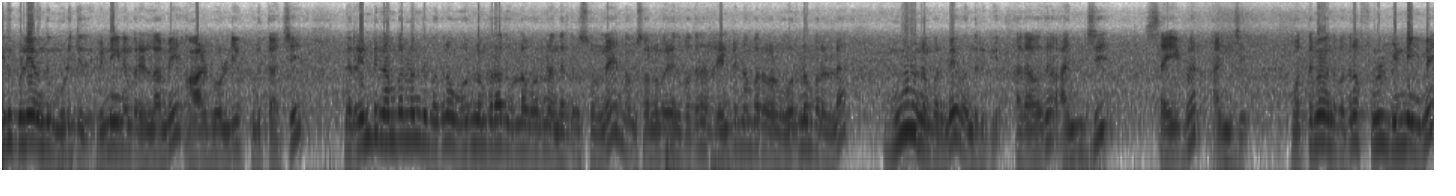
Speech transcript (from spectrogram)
இதுக்குள்ளேயே வந்து முடிஞ்சுது. வின்னிங் நம்பர் எல்லாமே ஆல் போர்ட்லேயும் கொடுத்தாச்சு. இந்த ரெண்டு நம்பர்லேருந்து பார்த்தீங்கன்னா ஒரு நம்பராவது உள்ள வரும்னு அந்த இடத்துல சொன்னேன். நம்ம சொன்ன மாதிரி வந்து பார்த்தீங்கன்னா ரெண்டு நம்பர் ஒரு நம்பர் இல்லை மூணு நம்பருமே வந்திருக்கு. அதாவது அஞ்சு சைபர் அஞ்சு. மொத்தமே வந்து பார்த்தோன்னா ஃபுல் வின்னிங்குமே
